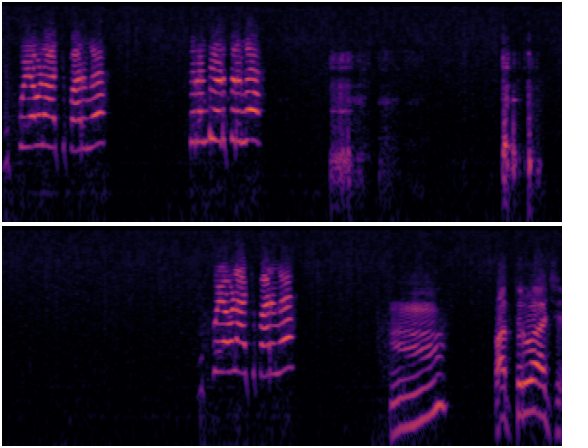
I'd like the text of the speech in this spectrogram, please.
இப்ப எவ்வளவு ஆச்சு பாருங்க இது ரெண்டையும் எடுத்துருங்க இப்ப எவ்வளவு ஆச்சு பாருங்க ம் பத்து ரூபா ஆச்சு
